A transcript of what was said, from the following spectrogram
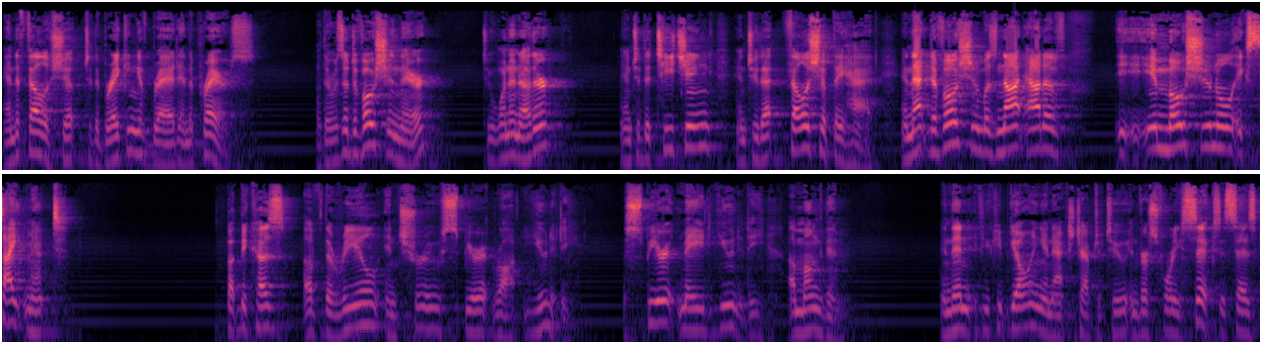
and the fellowship, to the breaking of bread and the prayers. There was a devotion there to one another and to the teaching and to that fellowship they had. And that devotion was not out of emotional excitement, but because of the real and true Spirit wrought unity. The Spirit made unity among them. And then, if you keep going in Acts chapter 2, in verse 46, it says,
